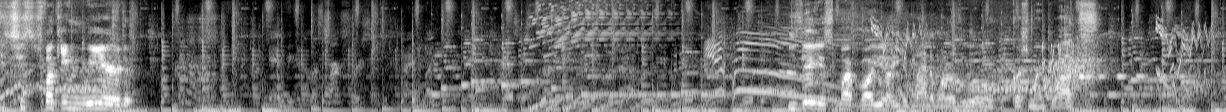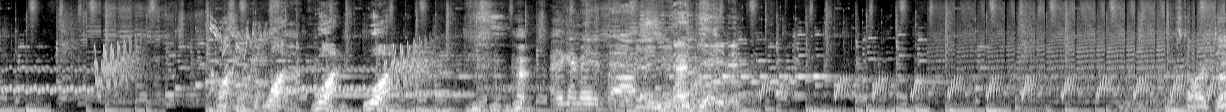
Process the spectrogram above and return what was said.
it's just fucking weird. Okay, become a smart person. I'd like to get You say you're smart, bro. You know you could land on one of those little question mark blocks. One, one, one, one. I think I made it past. Yeah, you made it. yeah, you did. Star damn.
